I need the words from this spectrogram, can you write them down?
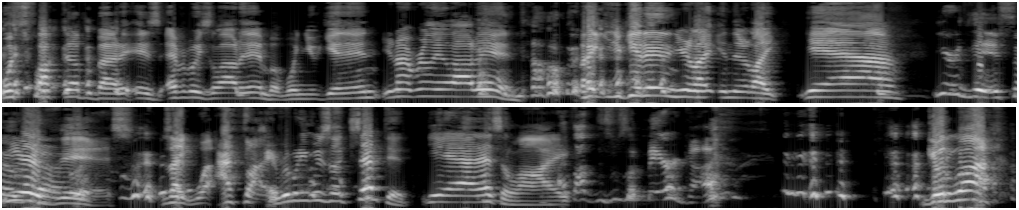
What's fucked up about it is everybody's allowed in, but when you get in, you're not really allowed in. no, Like you get in, and you're like, and they're like, yeah, you're this. So you're no. this. It's like, what? I thought everybody was accepted. Yeah, that's a lie. I thought this was America. Good luck.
